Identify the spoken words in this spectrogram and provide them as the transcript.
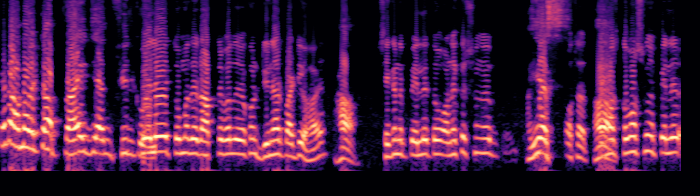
এটা আমার একটা প্রাইড যে আমি ফিল করি। পেলে তোমাদের রাত্রেবেলা যখন ডিনার পার্টি হয় হ্যাঁ। সেখানে পেলে তো অনেকের সঙ্গে ইয়েস কথা হ্যাঁ। তোমার তোমার সঙ্গে পেলে এ-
